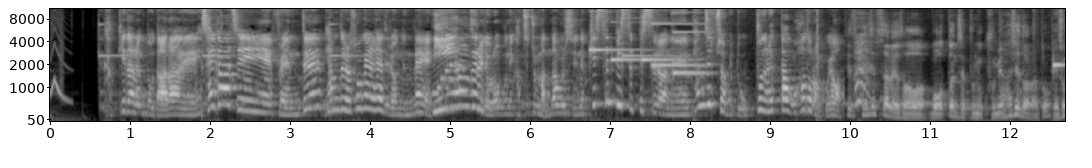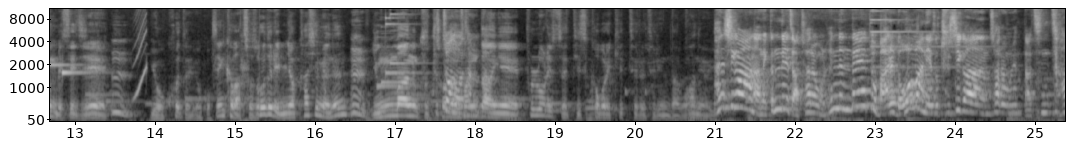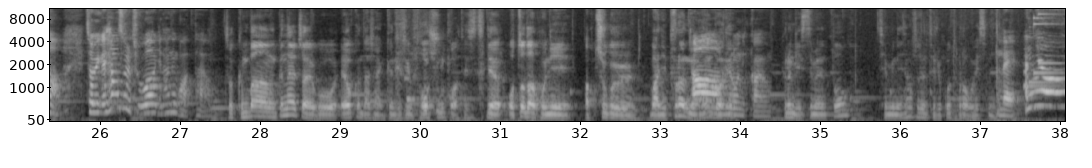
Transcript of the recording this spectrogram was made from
각기 다른 또 나라의 세 가지의 브랜드 향들을 소개를 해드렸는데 이 향들을 여러분이 같이 좀 만나볼 수 있는 피스피스피스라는 편집샵이 또 오픈을 했다고 하더라고요. 피스 편집샵에서 뭐 어떤 제품을 구매하시더라도 배송 메시지에 음. 요 코드 요거 싱크 맞춰서 코드를 입력하시면은 음. 6만 9천 9,000원 원 상당. 상당의 플로리스 디스커버리 키트를 드린다고 하네요. 한 시간 안에 끝내자 촬영을 했는데 또 말을 너무 많이 해서 두 시간 촬영을 했다. 진짜 저희가 향수를 좋아하긴 하는 것 같아요. 저 금방 끝날 줄 알고 에어컨 다시 안 켰는데 지금 더 죽을 것 같아요. 근데 어쩌다 보니 압축을 많이 풀었네요 한아 번에. 그러니까요. 그런 게 있으면 또 재밌는 향수를 들고 돌아오겠습니다. 네 안녕.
